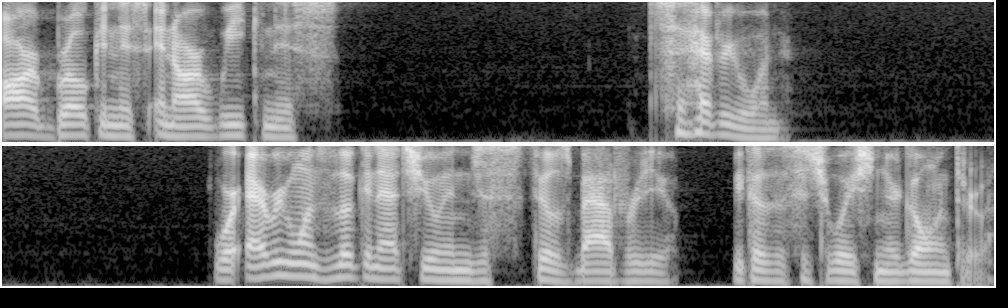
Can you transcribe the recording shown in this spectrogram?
our brokenness and our weakness to everyone. Where everyone's looking at you and just feels bad for you because of the situation you're going through.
